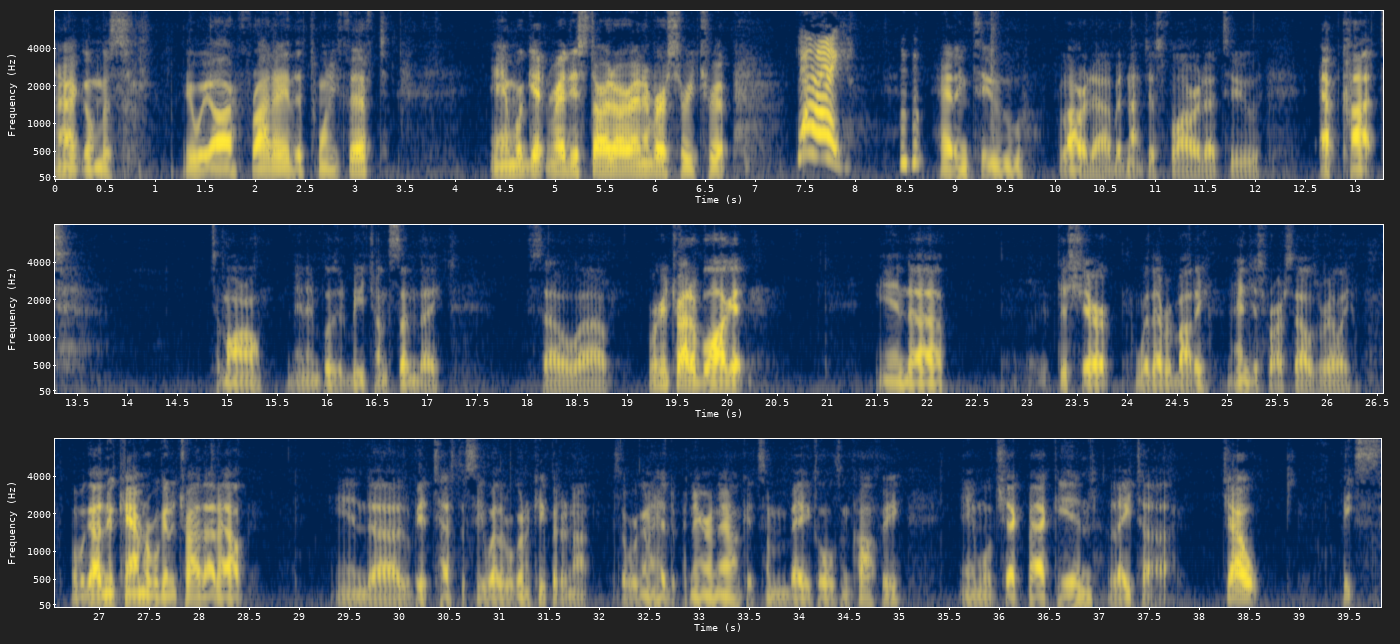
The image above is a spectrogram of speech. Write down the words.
Alright Goombas, here we are, Friday the 25th, and we're getting ready to start our anniversary trip. Yay! heading to Florida, but not just Florida, to Epcot tomorrow, and then Blizzard Beach on Sunday. So uh, we're going to try to vlog it, and uh, just share it with everybody, and just for ourselves really. But we got a new camera, we're going to try that out and uh, it'll be a test to see whether we're going to keep it or not. So we're going to head to Panera now, get some bagels and coffee, and we'll check back in later. Ciao. Peace.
